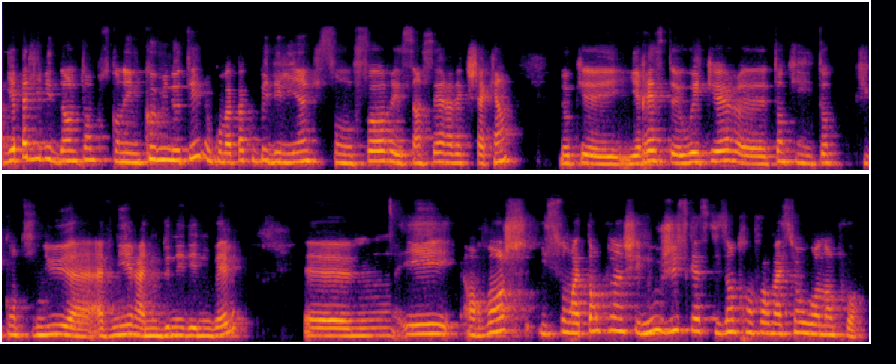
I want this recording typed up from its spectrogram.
il n'y a pas de limite dans le temps puisqu'on est une communauté, donc on ne va pas couper des liens qui sont forts et sincères avec chacun. Donc, il reste Waker tant qu'il qui continuent à, venir, à nous donner des nouvelles. Euh, et en revanche, ils sont à temps plein chez nous jusqu'à ce qu'ils entrent en formation ou en emploi.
